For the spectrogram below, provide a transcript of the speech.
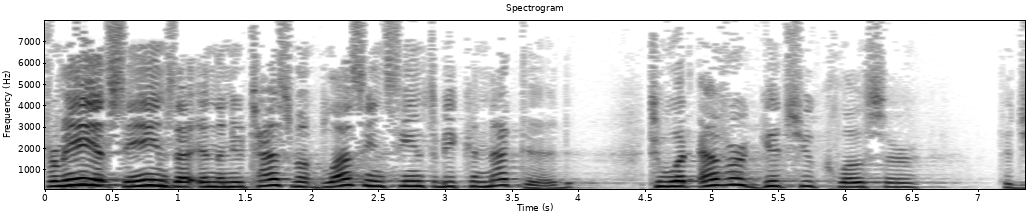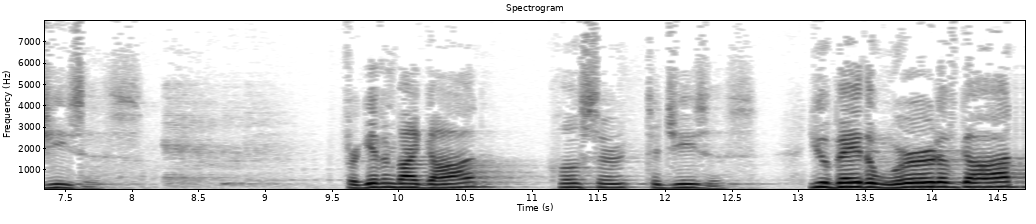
For me, it seems that in the New Testament, blessing seems to be connected to whatever gets you closer to Jesus forgiven by God, closer to Jesus. You obey the Word of God,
